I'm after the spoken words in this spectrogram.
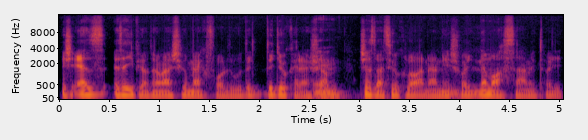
És ez, ez egy pillanatra a másikra megfordul, de, de gyökeresen. Igen. És ez látszik a Klarnán is, hogy nem az számít, hogy,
